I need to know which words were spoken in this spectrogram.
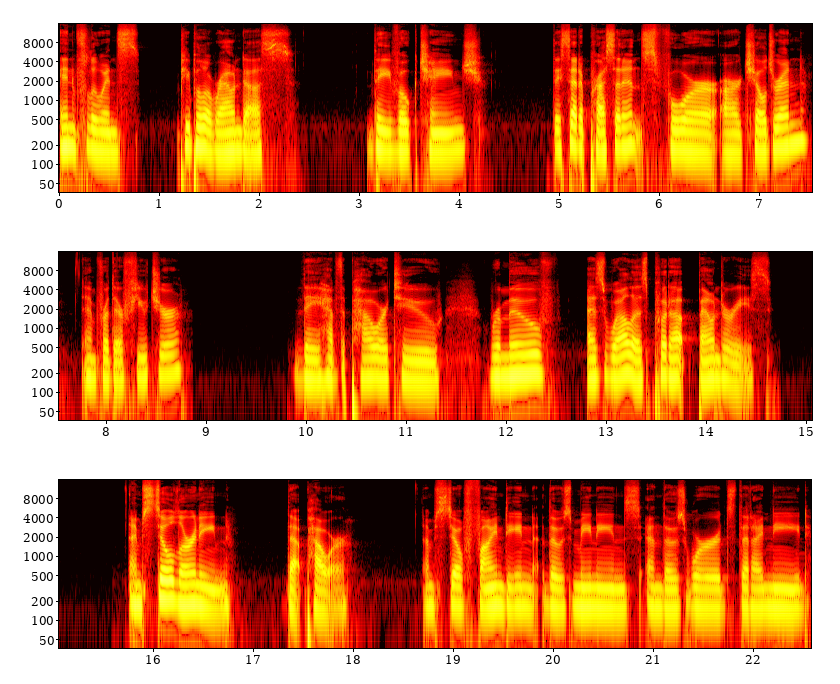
influence people around us. They evoke change. They set a precedence for our children and for their future. They have the power to remove as well as put up boundaries. I'm still learning that power. I'm still finding those meanings and those words that I need.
